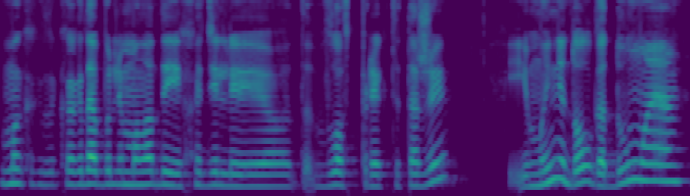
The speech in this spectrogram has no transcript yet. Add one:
Мы, когда были молодые, ходили в лофт-проект «Этажи». И мы, недолго думая,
